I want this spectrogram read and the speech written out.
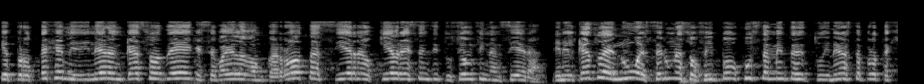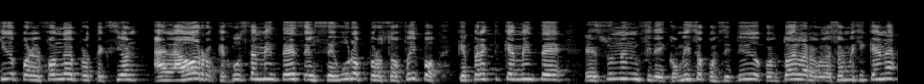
que protege mi dinero en caso de que se vaya a la bancarrota, cierre o quiebre esta institución financiera. En el caso de NU, al ser una SOFIPO, justamente tu dinero está protegido por el fondo de protección al ahorro, que justamente es el seguro ProSofipo, que prácticamente es un fideicomiso constituido con toda la regulación mexicana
